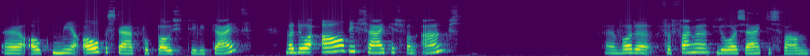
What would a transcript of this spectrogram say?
uh, ook meer open staat voor positiviteit. Waardoor al die zaadjes van angst uh, worden vervangen door zaadjes van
